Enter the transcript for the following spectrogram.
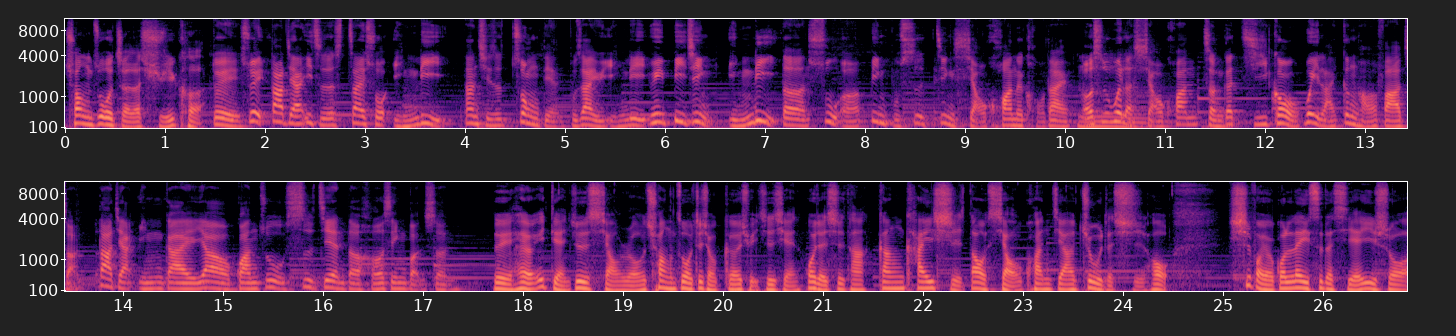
创作者的许可，对，所以大家一直在说盈利，但其实重点不在于盈利，因为毕竟盈利的数额并不是进小宽的口袋，而是为了小宽整个机构未来更好的发展。大家应该要关注事件的核心本身。对，还有一点就是小柔创作这首歌曲之前，或者是他刚开始到小宽家住的时候。是否有过类似的协议说，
